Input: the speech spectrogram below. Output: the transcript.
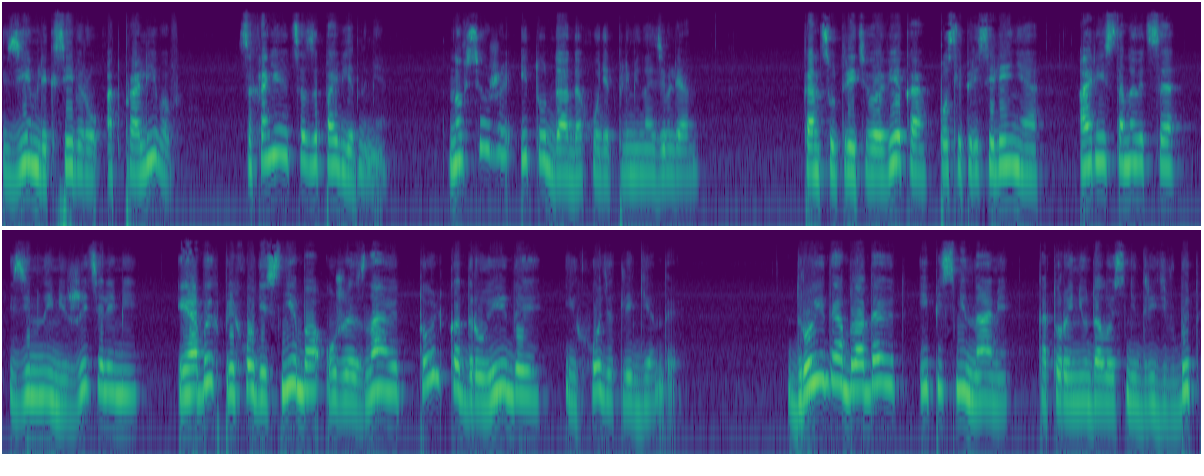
земли к северу от проливов сохраняются заповедными, но все же и туда доходят племена землян. К концу третьего века после переселения арии становятся земными жителями и об их приходе с неба уже знают только друиды и ходят легенды. Друиды обладают и письменами, которые не удалось внедрить в быт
